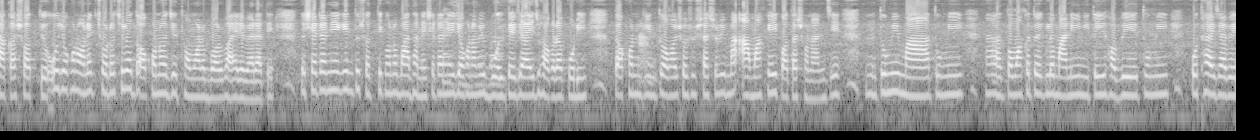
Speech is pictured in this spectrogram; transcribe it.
থাকা সত্ত্বেও। ও যখন অনেক ছোট ছিল তখনও যে তোমার বর বাইরে বেড়াতে। তো সেটা নিয়ে কিন্তু সত্যি কোনো বাধা নেই। সেটা নিয়ে যখন আমি বলতে যাই, ঝগড়া করি, তখন কিন্তু আমার শ্বশুর শাশুড়ি মা আমাকেই কথা শোনান যে তুমি মা, তুমি তোমাকে তো এগুলো মানিয়ে নিতেই হবে। তুমি কোথায় যাবে?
